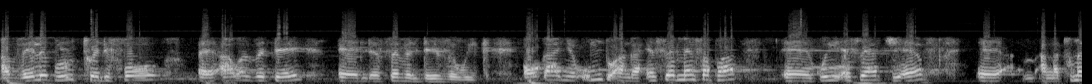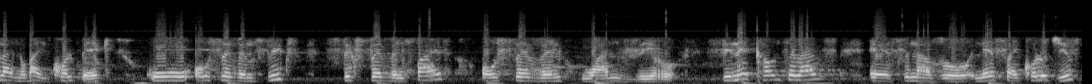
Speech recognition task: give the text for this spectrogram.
available 24 uh, hours a day and uh, seven days a week. Okanye umntu anga SMS apha eh kwi SRGF eh angathumela noba yi-call back ku-076 675 0710 sine-counselors eh sinazo ne-psychologists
